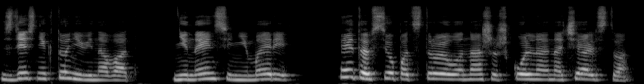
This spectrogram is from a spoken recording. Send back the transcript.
«Здесь никто не виноват. Ни Нэнси, ни Мэри. Это все подстроило наше школьное начальство.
